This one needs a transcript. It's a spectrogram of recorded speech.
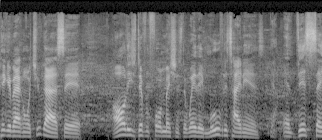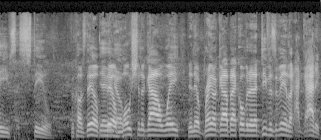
piggyback on what you guys said, all these different formations, the way they move the tight ends, Yeah. and this saves Steele. Because they'll There they'll motion a guy away, then they'll bring a guy back over to that defensive end, like I got it.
